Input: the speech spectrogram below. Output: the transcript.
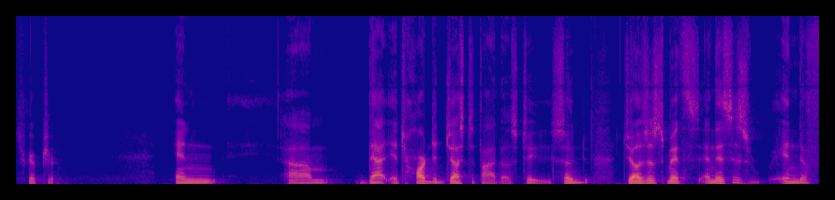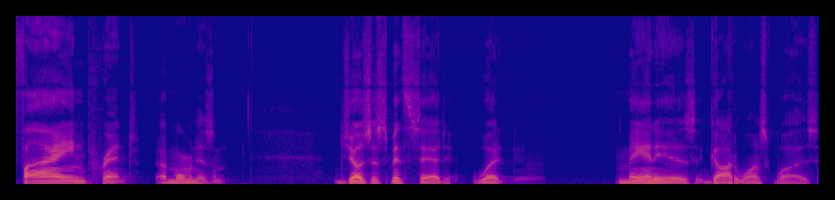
Scripture. And um, that it's hard to justify those two. So, Joseph Smith's, and this is in the fine print of Mormonism, Joseph Smith said, What man is, God once was,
